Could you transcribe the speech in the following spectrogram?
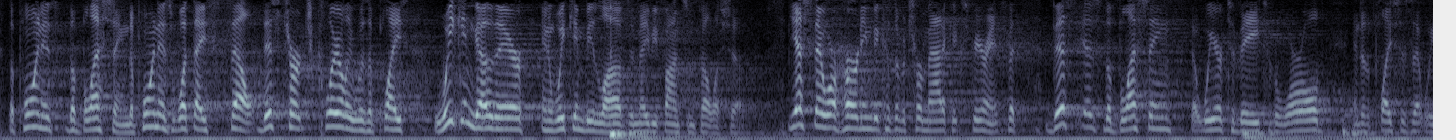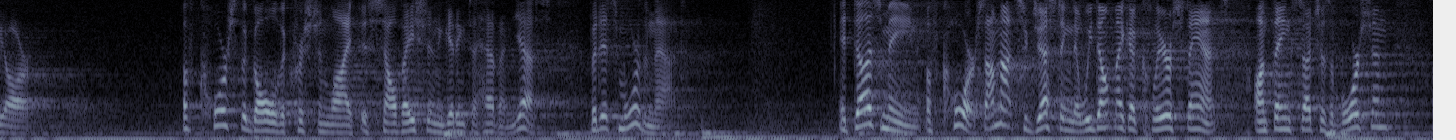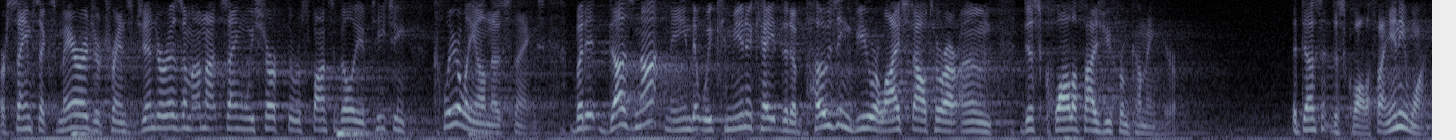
The point is the blessing. The point is what they felt. This church clearly was a place we can go there and we can be loved and maybe find some fellowship. Yes, they were hurting because of a traumatic experience, but this is the blessing that we are to be to the world and to the places that we are. Of course, the goal of the Christian life is salvation and getting to heaven, yes, but it's more than that. It does mean, of course, I'm not suggesting that we don't make a clear stance on things such as abortion or same sex marriage or transgenderism. I'm not saying we shirk the responsibility of teaching clearly on those things. But it does not mean that we communicate that opposing view or lifestyle to our own disqualifies you from coming here. It doesn't disqualify anyone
